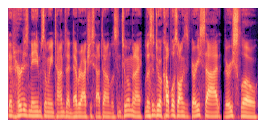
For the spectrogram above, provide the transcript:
that heard his name so many times I never actually sat down and listened to him. And I listened to a couple of songs. It's very sad, very slow,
